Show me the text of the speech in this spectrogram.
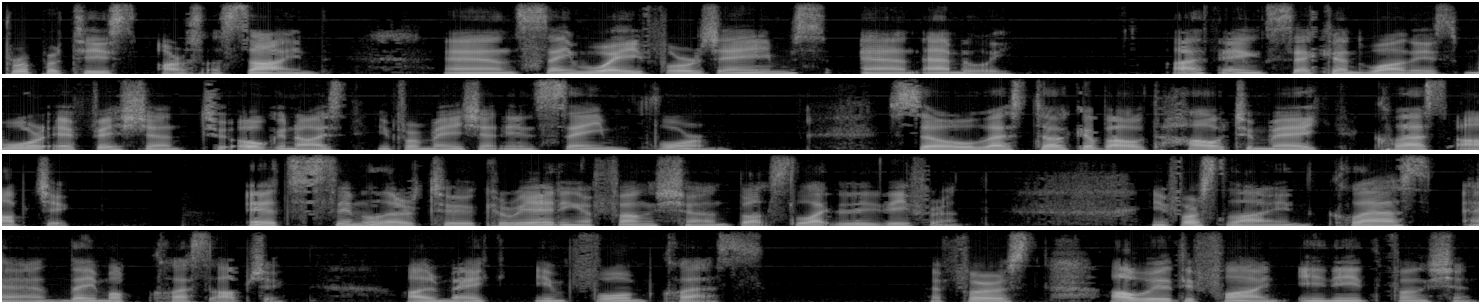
Properties are assigned, and same way for James and Emily. I think second one is more efficient to organize information in same form. So let's talk about how to make class object. It's similar to creating a function but slightly different. In first line, class and name of class object. I'll make inform class. At first, I will define init function.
